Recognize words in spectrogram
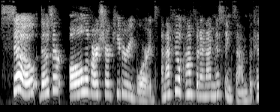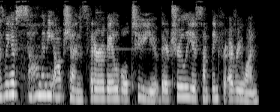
So those are all of our charcuterie boards, and I feel confident I'm missing some because we have so many options that are available to you. There truly is something for everyone.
